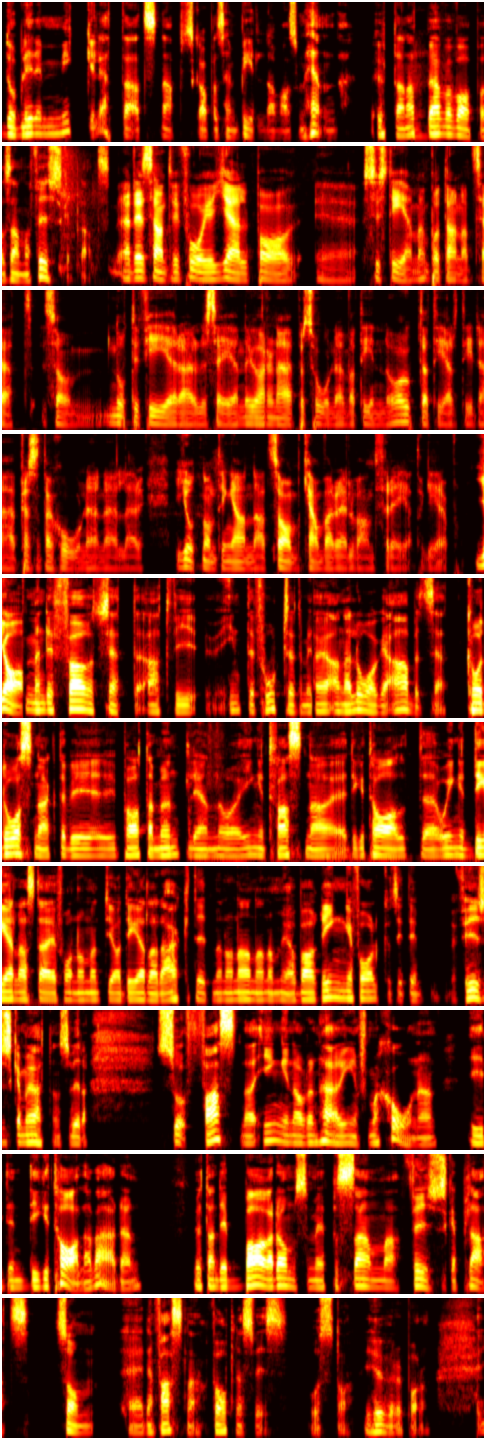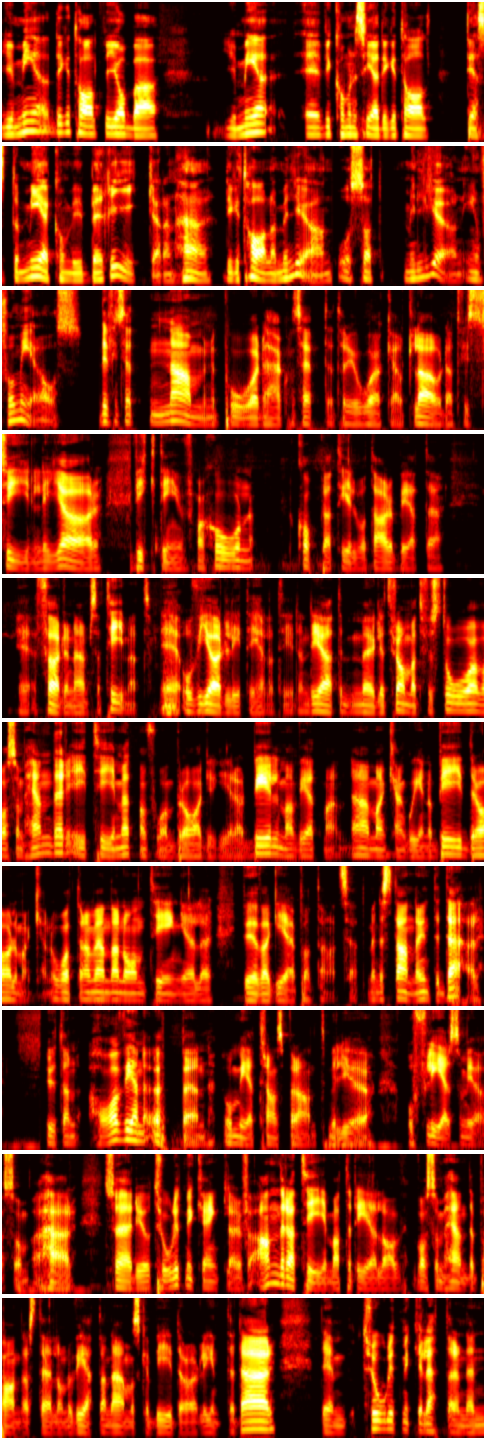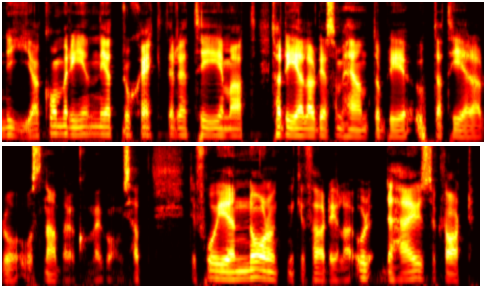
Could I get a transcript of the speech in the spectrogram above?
då blir det mycket lättare att snabbt skapa sig en bild av vad som händer utan att mm. behöva vara på samma fysiska plats. Ja, det är sant, vi får ju hjälp av eh, systemen på ett annat sätt som notifierar eller säger nu har den här personen varit inne och uppdaterat i den här presentationen eller gjort någonting annat som kan vara relevant för dig att agera på. Ja, men det förutsätter att vi inte fortsätter med analoga arbetssätt. Korridorsnack där vi pratar muntligen och inget fastnar eh, digitalt eh, och inget delas därifrån om inte jag delar det aktivt med någon annan, om jag bara ringer folk och sitter i fysiska möten och så vidare, så fastnar ingen av den här informationen i den digitala världen, utan det är bara de som är på samma fysiska plats som eh, den fastnar, förhoppningsvis, hos då, i huvudet på dem. Ju mer digitalt vi jobbar, ju mer vi kommunicerar digitalt, desto mer kommer vi berika den här digitala miljön och så att miljön informerar oss. Det finns ett namn på det här konceptet, och det är Workout Loud, att vi synliggör viktig information kopplat till vårt arbete eh, för det närmsta teamet. Mm. Eh, och vi gör det lite hela tiden. Det är att det är möjligt för dem att förstå vad som händer i teamet. Man får en bra aggregerad bild. Man vet man, där man kan gå in och bidra eller man kan återanvända någonting eller behöva agera på ett annat sätt. Men det stannar inte där. Utan har vi en öppen och mer transparent miljö och fler som gör som här så är det otroligt mycket enklare för andra team att ta del av vad som händer på andra ställen och veta när man ska bidra eller inte där. Det är otroligt mycket lättare när nya kommer in i ett projekt eller ett team att ta del av det som hänt och bli uppdaterad och, och snabbare komma igång. Så att det får ju enormt mycket fördelar och det här är ju såklart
